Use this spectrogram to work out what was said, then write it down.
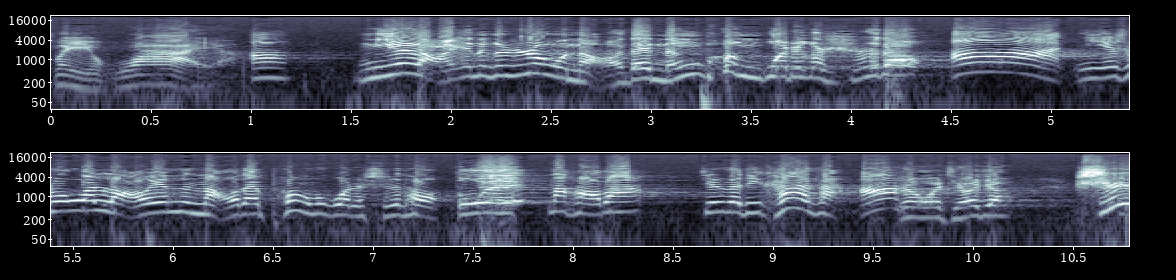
废话呀！啊？你姥爷那个肉脑袋能碰过这个石头？啊，你说我姥爷那脑袋碰不过这石头？对，那好吧，今儿个你看看啊。让我瞧瞧。石原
